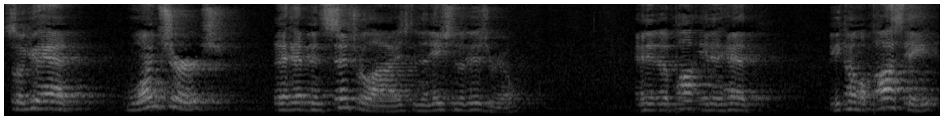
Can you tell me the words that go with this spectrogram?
So you had one church that had been centralized in the nation of Israel, and it, it had become apostate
